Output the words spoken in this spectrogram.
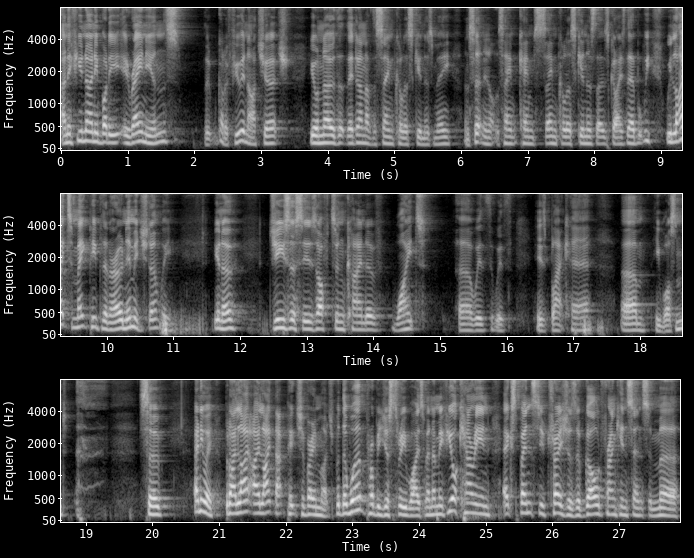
and if you know anybody Iranians, we've got a few in our church. You'll know that they don't have the same colour skin as me, and certainly not the same came same colour skin as those guys there. But we, we like to make people in our own image, don't we? You know, Jesus is often kind of white uh, with with his black hair. Um, he wasn't. so anyway, but I like I like that picture very much. But there weren't probably just three wise men. I mean, if you're carrying expensive treasures of gold, frankincense, and myrrh.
